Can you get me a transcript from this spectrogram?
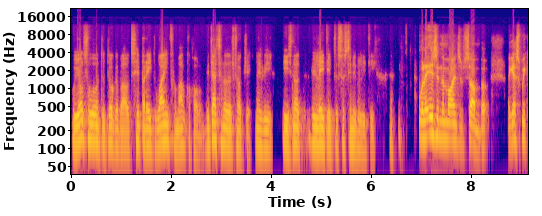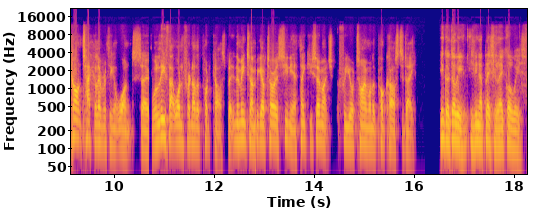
We also want to talk about separate wine from alcohol, but that's another subject. Maybe it's not related to sustainability. well, it is in the minds of some, but I guess we can't tackle everything at once. So we'll leave that one for another podcast. But in the meantime, Miguel Torres Senior, thank you so much for your time on the podcast today. Thank you, Toby. It's been a pleasure, like always.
